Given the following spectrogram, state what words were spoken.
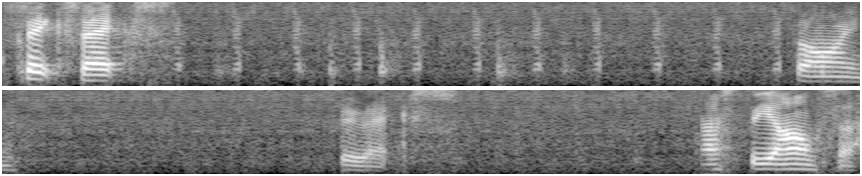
6x sine 2x. That's the answer.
